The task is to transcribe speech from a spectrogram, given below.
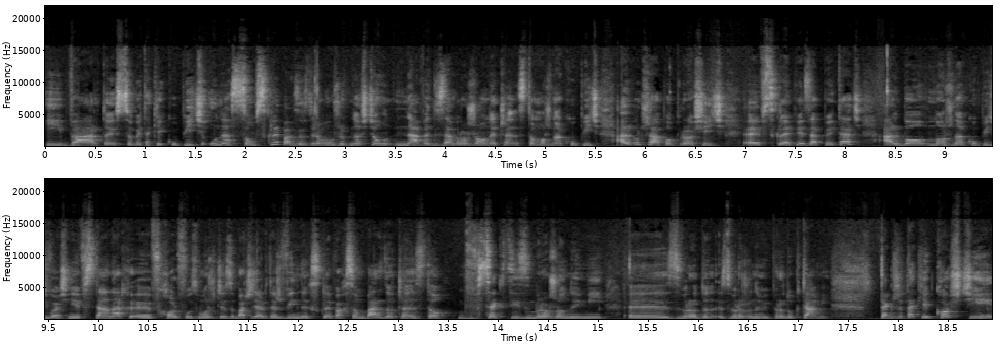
I warto jest sobie takie kupić. U nas są w sklepach ze zdrową żywnością nawet zamrożone często. Można kupić, albo trzeba poprosić e, w sklepie, zapytać, albo można kupić właśnie w Stanach, e, w Whole Foods. Możecie zobaczyć, ale też w innych sklepach są bardzo często w sekcji zmrożonymi, e, zmro- zmrożonymi produktami. Także takie kości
